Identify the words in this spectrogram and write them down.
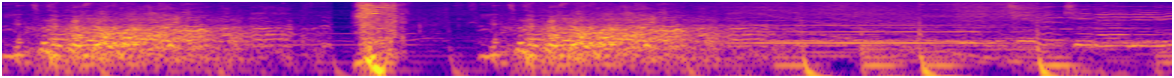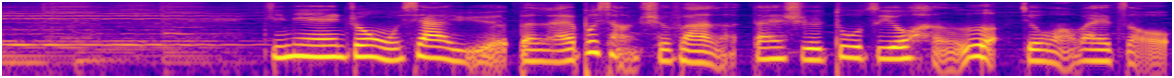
今天中午下雨，本来不想吃饭了，但是肚子又很饿，就往外走。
